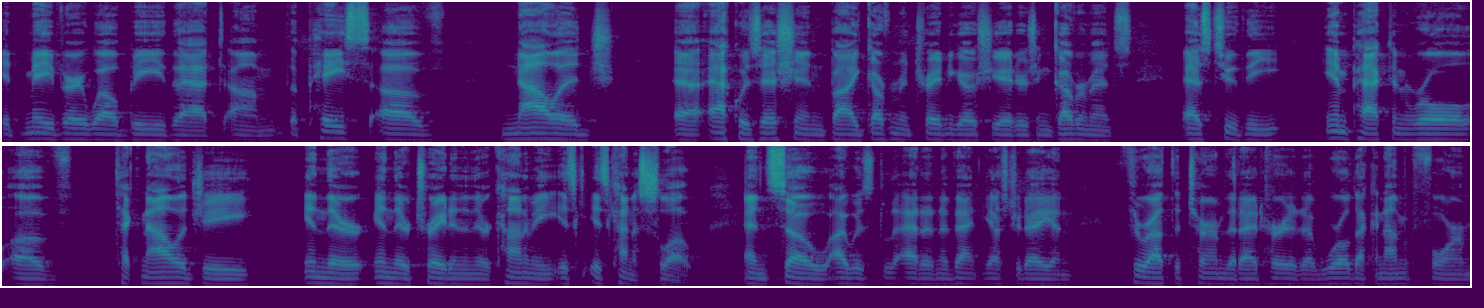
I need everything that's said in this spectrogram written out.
it may very well be that um, the pace of knowledge uh, acquisition by government trade negotiators and governments as to the impact and role of technology in their, in their trade and in their economy is, is kind of slow. And so I was at an event yesterday and threw out the term that I'd heard at a World Economic Forum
